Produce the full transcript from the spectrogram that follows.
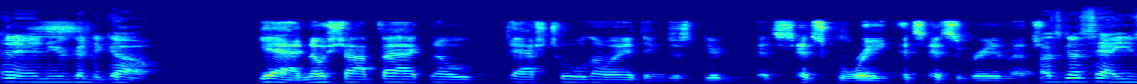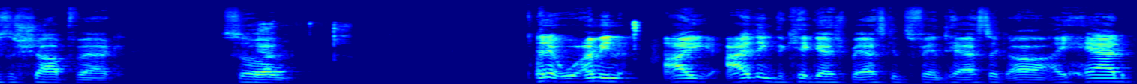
And, and you're good to go. Yeah, no shop vac, no ash tool, no anything. Just you're it's it's great. It's it's a great adventure. I was gonna say I use the shop vac, so. Yeah. And it, I mean, I I think the kick ash basket's fantastic. Uh, I had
